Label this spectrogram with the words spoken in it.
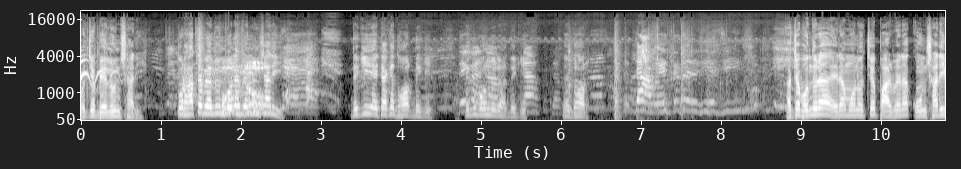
বলছে বেলুন শাড়ি। তোর হাতে বেলুন বলে বেলুন শাড়ি? দেখি এটাকে ধর দেখি। দেখি বন্ধুরা দেখি। ধর। এটা আচ্ছা বন্ধুরা এরা মনে হচ্ছে পারবে না কোন শাড়ি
